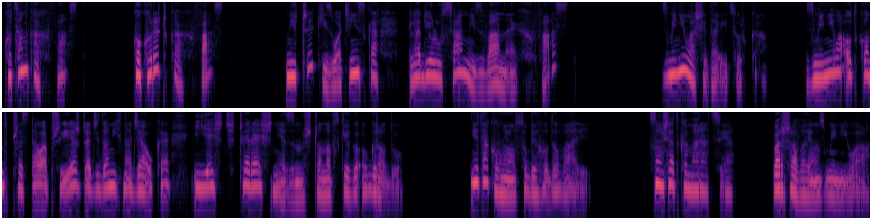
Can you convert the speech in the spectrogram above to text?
Kocanka chwast? Kokoryczka chwast? Mieczyki z łacińska gladiolusami zwane chwast? Zmieniła się ta jej córka. Zmieniła, odkąd przestała przyjeżdżać do nich na działkę i jeść czereśnie z mszczonowskiego ogrodu. Nie taką ją sobie hodowali. Sąsiadka ma rację. Warszawa ją zmieniła.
